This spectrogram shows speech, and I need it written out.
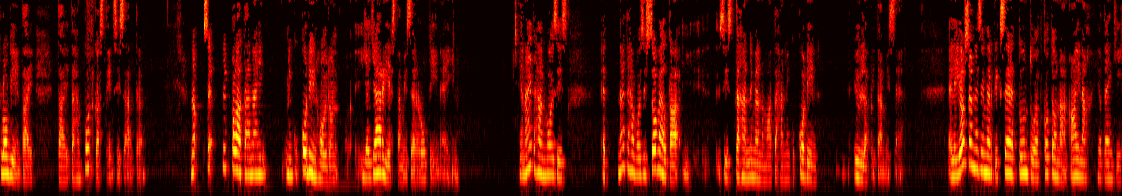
blogiin tai, tai tähän podcastin sisältöön? No se, nyt palataan näihin niin kuin kodinhoidon ja järjestämisen rutiineihin. Ja näitähän voi siis, et näitähän voi siis soveltaa siis tähän nimenomaan tähän niin kuin kodin ylläpitämiseen. Eli jos on esimerkiksi se, että tuntuu, että kotona on aina jotenkin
